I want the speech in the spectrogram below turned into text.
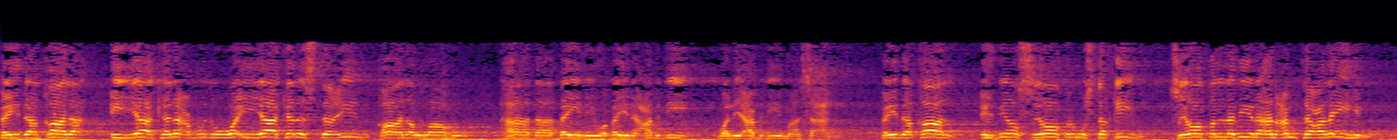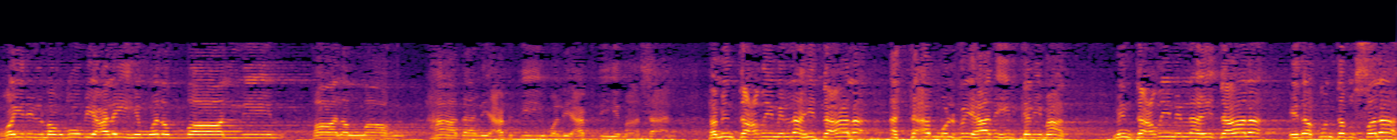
فإذا قال إياك نعبد وإياك نستعين قال الله هذا بيني وبين عبدي ولعبدي ما سأل. فإذا قال اهدنا الصراط المستقيم صراط الذين أنعمت عليهم غير المغضوب عليهم ولا الضالين قال الله هذا لعبدي ولعبدي ما سأل. فمن تعظيم الله تعالى التأمل في هذه الكلمات. من تعظيم الله تعالى إذا كنت في الصلاة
